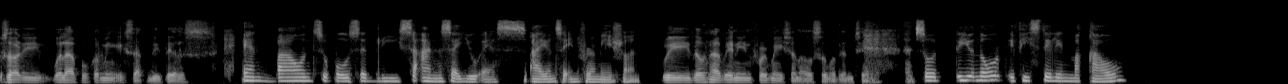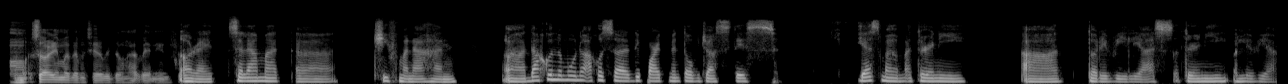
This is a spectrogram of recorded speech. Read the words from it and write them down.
sorry, wala po kaming exact details. And bound supposedly saan sa US ayon sa information? We don't have any information also, Madam Chair. So do you know if he's still in Macau? Um, Sorry, Madam Chair, we don't have any information. All right. Salamat, uh, Chief Manahan. Uh, dako na muna ako sa Department of Justice. Yes, ma'am. Attorney uh, Torrevillas, Attorney Olivia.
